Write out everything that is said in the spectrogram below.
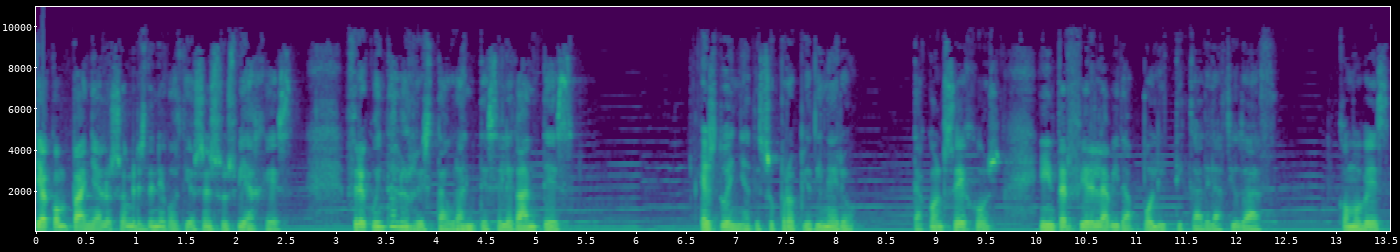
que acompaña a los hombres de negocios en sus viajes, frecuenta los restaurantes elegantes, es dueña de su propio dinero, da consejos e interfiere en la vida política de la ciudad. Como ves,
